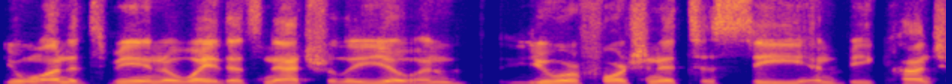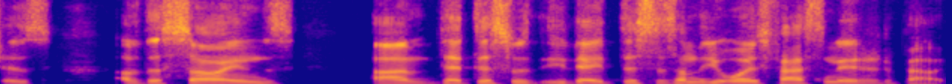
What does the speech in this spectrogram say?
you want it to be in a way that's naturally you. And you were fortunate to see and be conscious of the signs um, that this was that this is something you're always fascinated about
